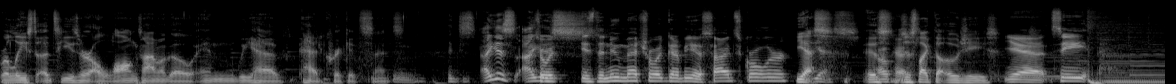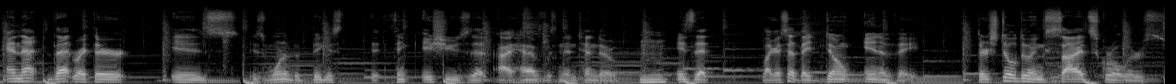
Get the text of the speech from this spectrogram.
released a teaser a long time ago, and we have had crickets since. Mm. It's, I guess. I So just, is, is the new Metroid going to be a side scroller? Yes, Yes. it's Okay. just like the OGs. Yeah. See, and that that right there is is one of the biggest I think issues that I have with Nintendo mm-hmm. is that, like I said, they don't innovate. They're still doing side scrollers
